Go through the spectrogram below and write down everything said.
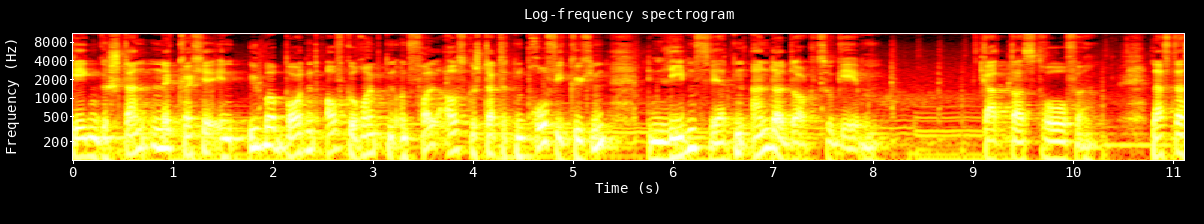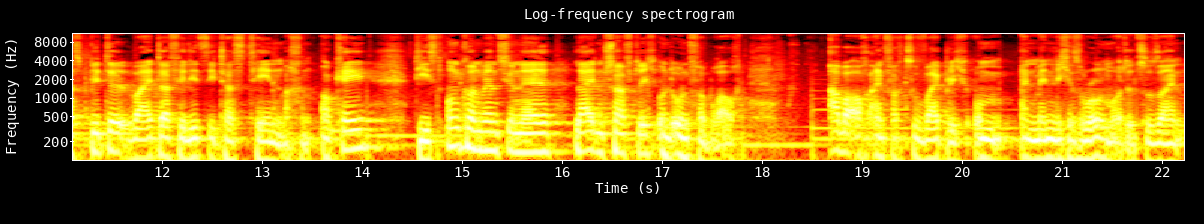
gegen gestandene Köche in überbordend aufgeräumten und voll ausgestatteten Profiküchen den liebenswerten Underdog zu geben. Katastrophe. Lass das bitte weiter Felicitas Thehn machen, okay? Die ist unkonventionell, leidenschaftlich und unverbraucht. Aber auch einfach zu weiblich, um ein männliches Role Model zu sein.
